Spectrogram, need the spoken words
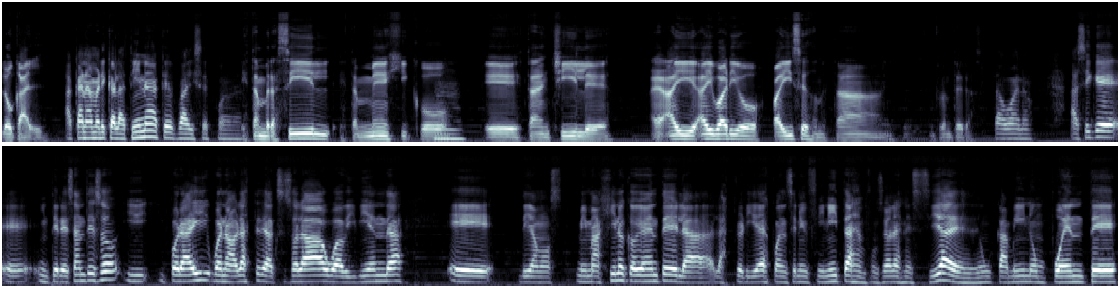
local. Acá en América Latina, ¿qué países puede haber? Está en Brasil, está en México, mm. eh, está en Chile. Hay, hay varios países donde está sin fronteras. Está bueno. Así que eh, interesante eso. Y, por ahí, bueno, hablaste de acceso al agua, vivienda. Eh, digamos, me imagino que obviamente las prioridades pueden ser infinitas en función de las necesidades, desde un camino, un puente,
